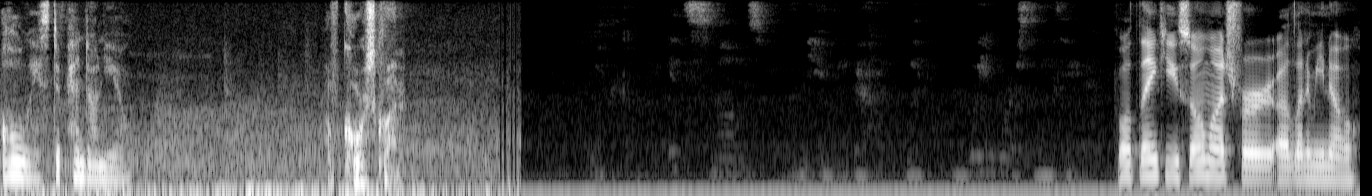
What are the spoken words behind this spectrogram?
always depend on you. Of course, Clem. Well, thank you so much for uh, letting me know.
